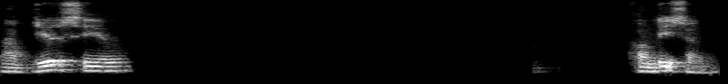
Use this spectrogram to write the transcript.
abusive condition.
